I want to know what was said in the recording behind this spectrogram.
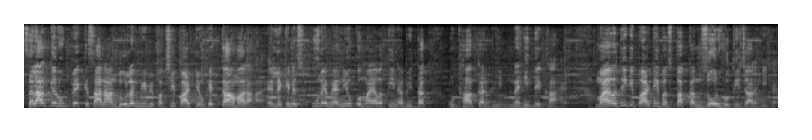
सलाद के रूप में किसान आंदोलन भी विपक्षी पार्टियों के काम आ रहा है, लेकिन इस पूरे मेन्यू को मायावती ने अभी तक उठाकर भी नहीं देखा है। मायावती की पार्टी बसपा कमज़ोर होती जा रही है।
